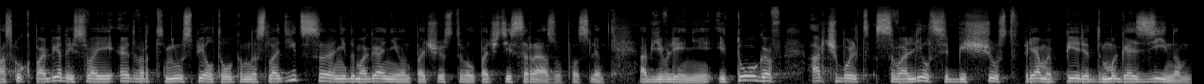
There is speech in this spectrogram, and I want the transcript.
Поскольку победой своей Эдвард не успел толком насладиться, недомогание он почувствовал почти сразу после объявления итогов. Арчибольд свалился без чувств прямо перед магазином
